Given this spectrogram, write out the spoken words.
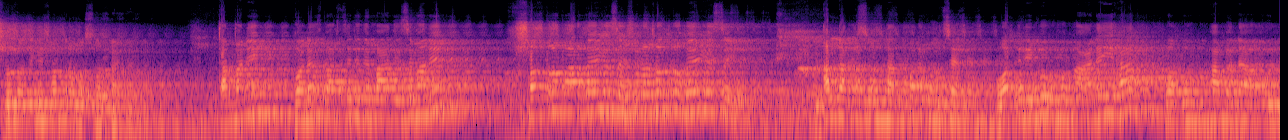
ষোলো থেকে সতেরো বছর লাগে। তার মানে কলেজ ভার্সিটিতে পা দিয়েছে মানে সতেরো পার হয়ে গেছে, ষোলো সতেরো হয়ে গেছে। আল্লাহ রাসূল তারপরে বলছেন, ওয়াদরিবুহুম আলাইহা ওয়া হুম আবনাউল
